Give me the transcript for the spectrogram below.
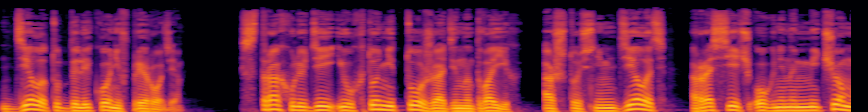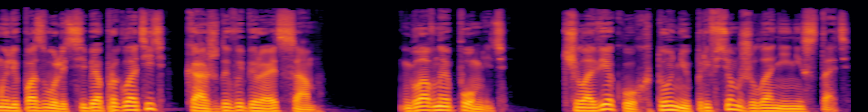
Дело тут далеко не в природе. Страх у людей и у Хтони тоже один на двоих, а что с ним делать, рассечь огненным мечом или позволить себя проглотить, каждый выбирает сам. Главное помнить, человеку хтонью при всем желании не стать.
